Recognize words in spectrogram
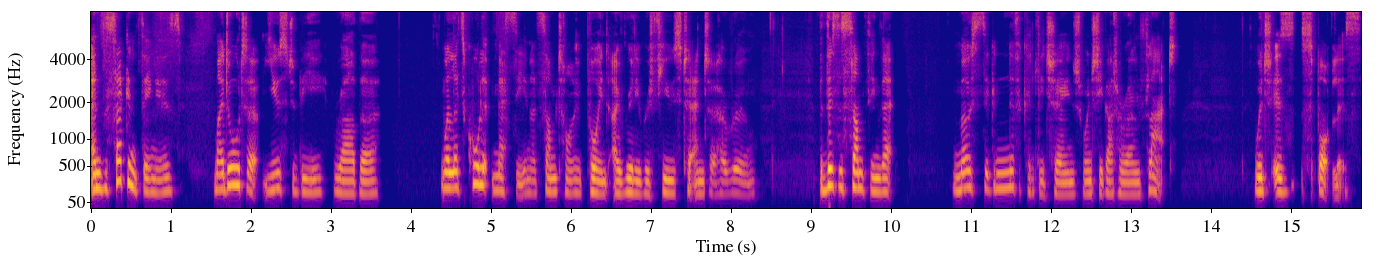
And the second thing is, my daughter used to be rather, well, let's call it messy, and at some time point I really refused to enter her room. But this is something that most significantly changed when she got her own flat, which is spotless.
